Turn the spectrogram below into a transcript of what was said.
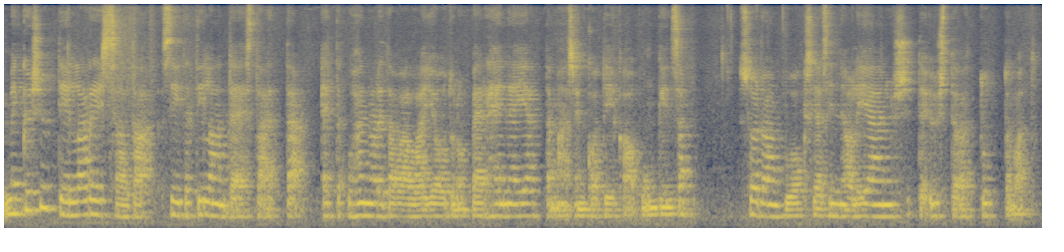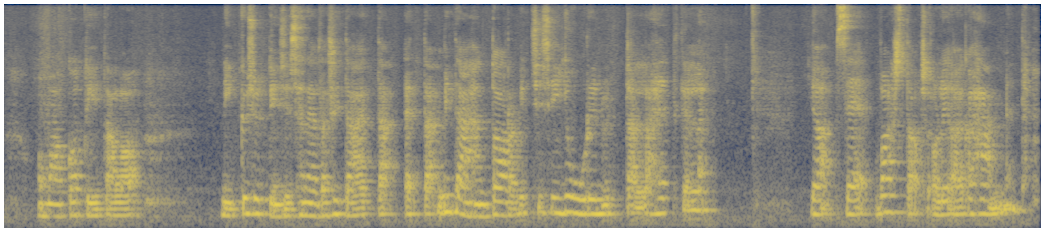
Me kysyttiin Larissalta siitä tilanteesta, että, että kun hän oli tavallaan joutunut perheineen jättämään sen kotikaupunkinsa sodan vuoksi ja sinne oli jäänyt sitten ystävät, tuttavat, oma kotitalo, niin kysyttiin siis häneltä sitä, että, että mitä hän tarvitsisi juuri nyt tällä hetkellä. Ja se vastaus oli aika hämmentävä.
